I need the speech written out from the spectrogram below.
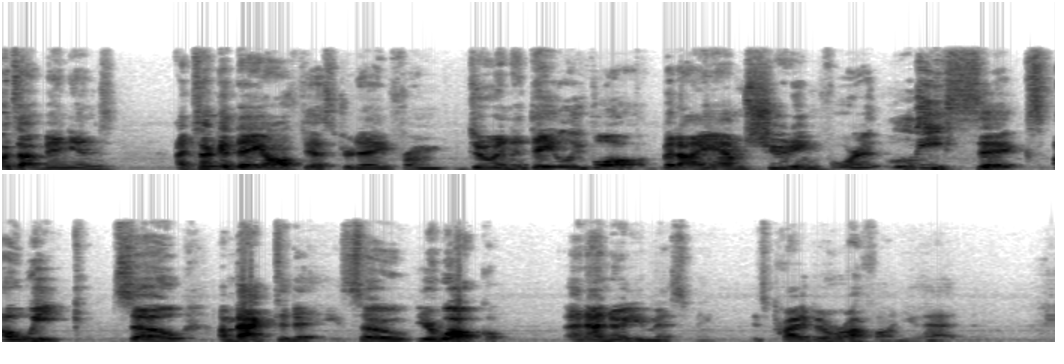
What's up, minions? I took a day off yesterday from doing a daily vlog, but I am shooting for at least six a week. So I'm back today. So you're welcome. And I know you missed me. It's probably been rough on you, hadn't it?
